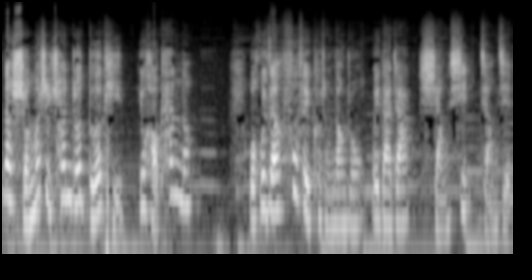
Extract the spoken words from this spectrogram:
那什么是穿着得体又好看呢？我会在付费课程当中为大家详细讲解。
